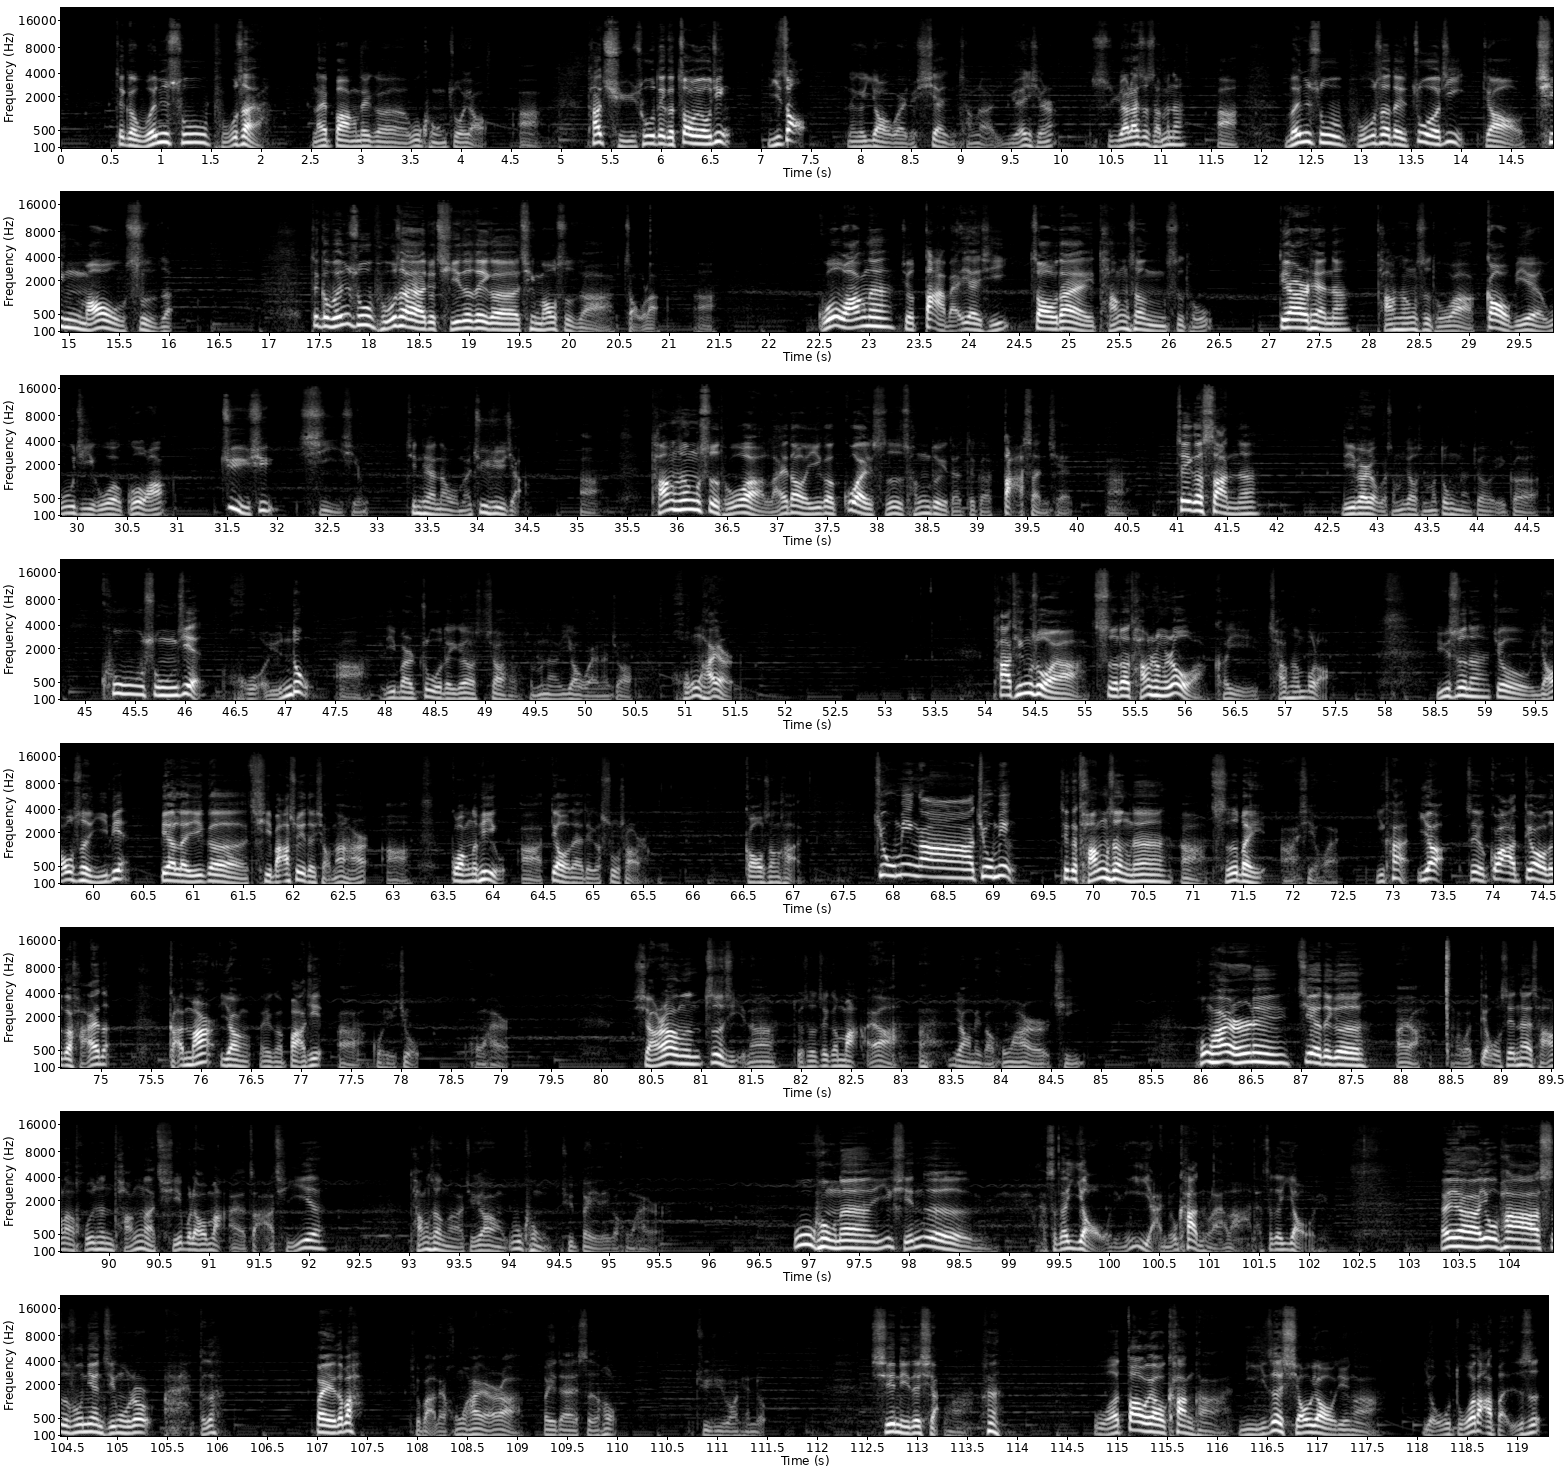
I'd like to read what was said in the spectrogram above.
这个文殊菩萨呀。来帮这个悟空捉妖啊！他取出这个照妖镜一照，那个妖怪就现成了原形。是原来是什么呢？啊，文殊菩萨的坐骑叫青毛狮子。这个文殊菩萨就骑着这个青毛狮子啊走了啊。国王呢就大摆宴席招待唐僧师徒。第二天呢，唐僧师徒啊告别乌鸡国国王，继续。西行，今天呢，我们继续讲啊，唐僧师徒啊，来到一个怪石成堆的这个大山前啊，这个山呢，里边有个什么叫什么洞呢？叫一个枯松涧火云洞啊，里边住的一个叫什么呢？妖怪呢？叫红孩儿。他听说呀，吃了唐僧肉啊，可以长生不老，于是呢，就摇身一变。变了一个七八岁的小男孩啊，光着屁股啊，吊在这个树梢上，高声喊：“救命啊！救命！”这个唐僧呢啊，慈悲啊，心怀，一看呀，这挂吊着个孩子，赶忙让那个八戒啊过去救红孩儿，想让自己呢，就是这个马呀啊，让那个红孩儿骑。红孩儿呢，借这个，哎呀。我吊时间太长了，浑身疼啊，骑不了马呀，咋骑呀？唐僧啊，就让悟空去背这个红孩儿。悟空呢，一寻思，他是个妖精，一眼就看出来了，他是个妖精。哎呀，又怕师傅念紧箍咒，哎，得背着吧，就把这红孩儿啊背在身后，继续往前走。心里的想啊，哼，我倒要看看你这小妖精啊！有多大本事？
